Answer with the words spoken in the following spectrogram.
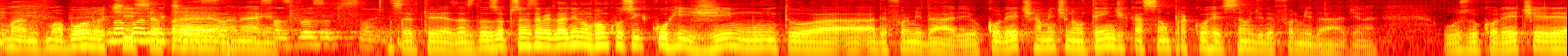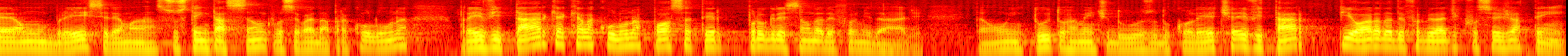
uma, uma boa notícia para ela, né? Essas duas opções. Com certeza. As duas opções, na verdade, não vão conseguir corrigir muito a, a deformidade. O colete realmente não tem indicação para correção de deformidade, né? O uso do colete ele é um brace, ele é uma sustentação que você vai dar para a coluna para evitar que aquela coluna possa ter progressão da deformidade. Então, o intuito realmente do uso do colete é evitar piora da deformidade que você já tem.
